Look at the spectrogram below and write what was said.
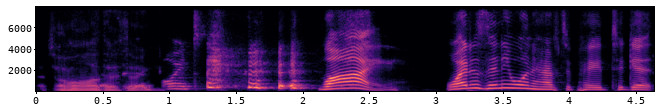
that's a whole other That's thing. point. Why? Why does anyone have to pay to get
